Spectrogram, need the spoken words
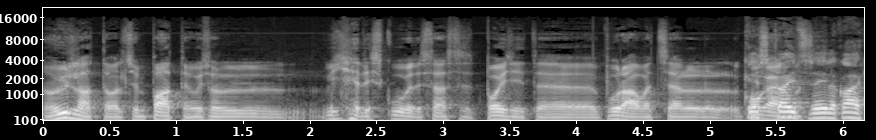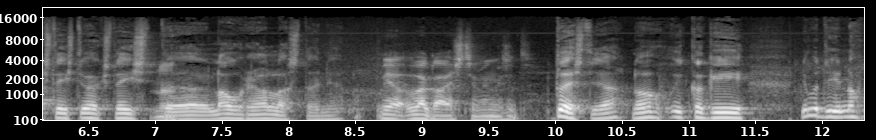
no üllatavalt sümpaatne, kui sul viieteist, kuueteistaastased poisid äh, puravad seal. keskkaitses eile kaheksateist, üheksateist no. Äh, Lauri Allast on ju. ja väga hästi mängisid. tõesti jah, noh ikkagi niimoodi noh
